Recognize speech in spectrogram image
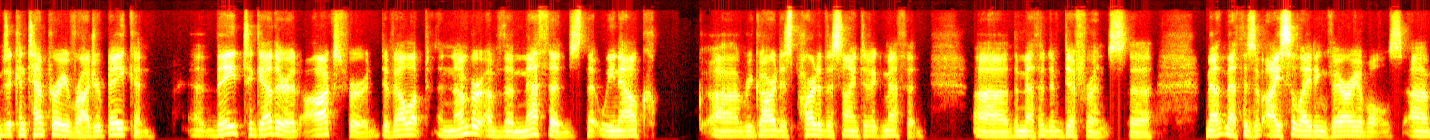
he was a contemporary of roger bacon. Uh, they together at oxford developed a number of the methods that we now uh, regard as part of the scientific method uh, the method of difference, the me- methods of isolating variables. Uh,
